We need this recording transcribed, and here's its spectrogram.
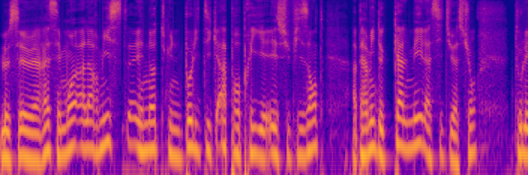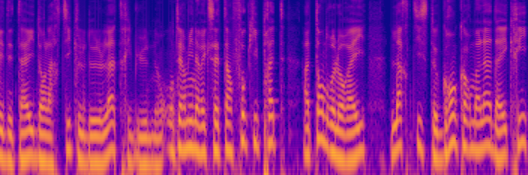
le CERS est moins alarmiste et note qu'une politique appropriée et suffisante a permis de calmer la situation. Tous les détails dans l'article de la Tribune. On termine avec cette info qui prête à tendre l'oreille. L'artiste Grand Corps Malade a écrit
